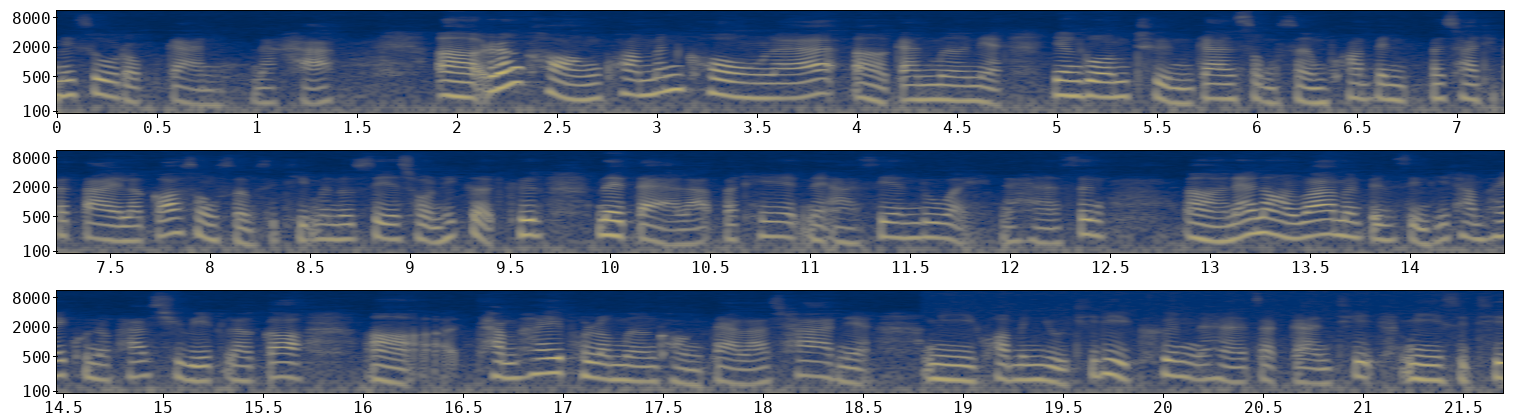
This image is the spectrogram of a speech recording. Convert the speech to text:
ไม่สู้รบกันนะคะเเรื่องของความมั่นคงและการเมืองเนี่ยยังรวมถึงการส่งเสริมความเป็นประชาธิปไตย แล้วก็ส่งเสริมสิทธิมนุษยชนที่เกิดขึ้นในแต่ละประเทศในอาเซียนด้วยนะคะซึ่งแน่นอนว่ามันเป็นสิ่งที่ทำให้คุณภาพชีวิต แล้วก็เอ่อทำให้พลเมืองของแต่ละชาติเนี่ยมีความเป็นอยู่ที่ดีขึ้นนะคะจากการที่มีสิทธิ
